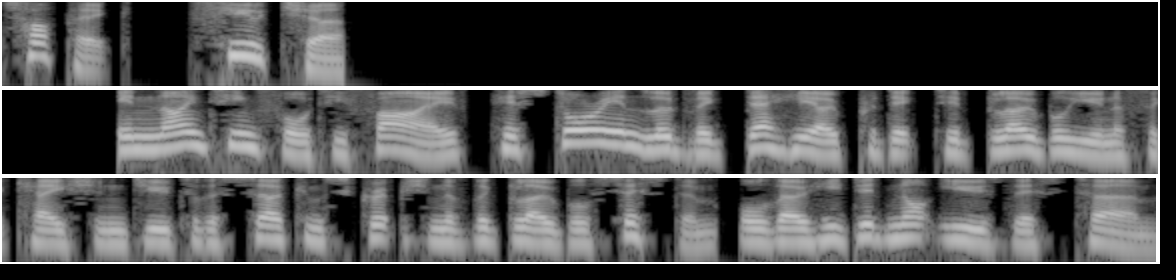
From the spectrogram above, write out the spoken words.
Topic. Future In 1945, historian Ludwig Dehio predicted global unification due to the circumscription of the global system, although he did not use this term.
